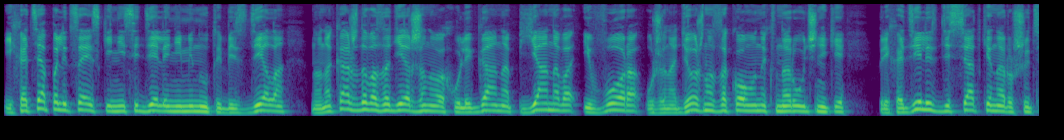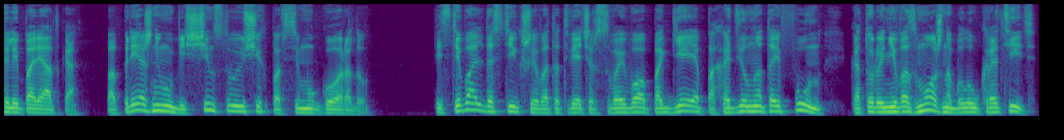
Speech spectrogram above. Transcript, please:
И хотя полицейские не сидели ни минуты без дела, но на каждого задержанного хулигана, пьяного и вора, уже надежно закованных в наручники, приходились десятки нарушителей порядка, по-прежнему бесчинствующих по всему городу. Фестиваль, достигший в этот вечер своего апогея, походил на тайфун, который невозможно было укротить.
